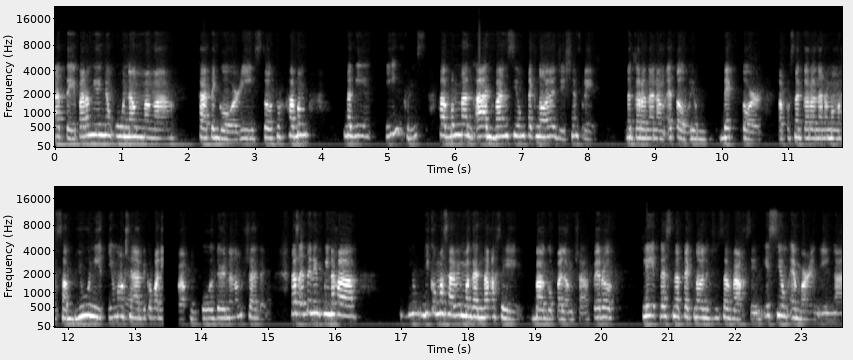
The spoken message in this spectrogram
ate, parang yun yung unang mga categories. So, to, habang nag-i-increase, habang nag-advance yung technology, syempre, nagkaroon na ng ito, yung vector, tapos nagkaroon na ng mga subunit, yung mga Yeah. sinabi ko kanina, kung folder na lang siya, ganyan. Tapos ito yung pinaka, yung, hindi ko masabing maganda kasi bago pa lang siya, pero latest na technology sa vaccine is yung mRNA nga.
